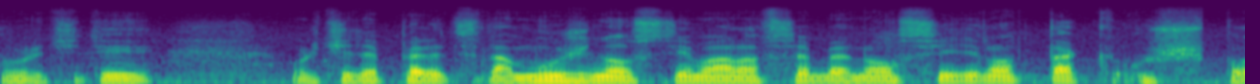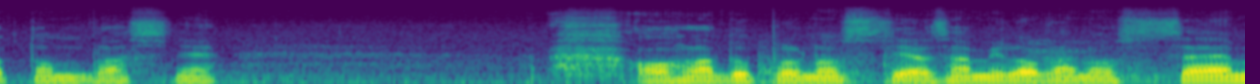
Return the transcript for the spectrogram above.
určitý určite percentá mužnosti mala v sebe nosiť, no tak už potom vlastne ohľadu plnosti a zamilovanosť sem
